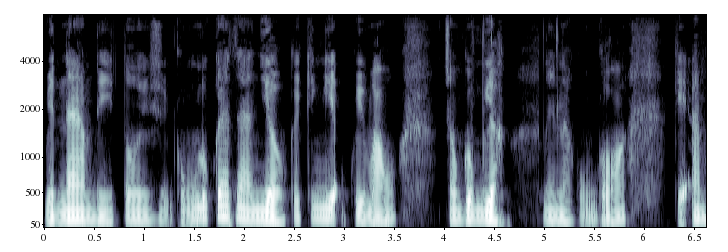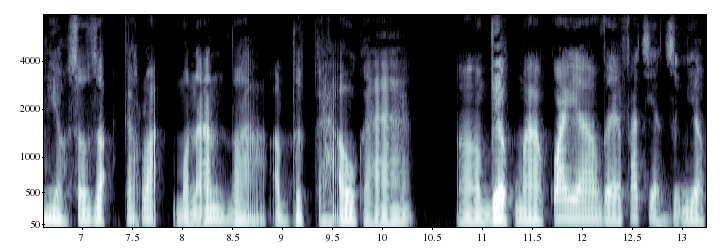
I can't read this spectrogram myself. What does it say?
Việt Nam thì tôi cũng đúc kết ra nhiều cái kinh nghiệm quý báu trong công việc. Nên là cũng có cái am hiểu sâu rộng các loại món ăn và ẩm thực cả Âu cả Á. À, việc mà quay ờ, về phát triển sự nghiệp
